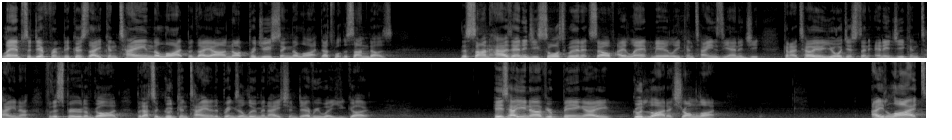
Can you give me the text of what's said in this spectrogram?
Lamps are different because they contain the light, but they are not producing the light. That's what the sun does. The sun has energy source within itself. A lamp merely contains the energy. Can I tell you, you're just an energy container for the Spirit of God, but that's a good container that brings illumination to everywhere you go. Here's how you know if you're being a good light, a strong light. A light,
